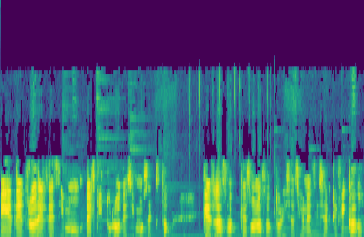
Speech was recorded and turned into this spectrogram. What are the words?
Eh, dentro del, décimo, del título decimosexto, que, es las, que son las autorizaciones y certificados,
